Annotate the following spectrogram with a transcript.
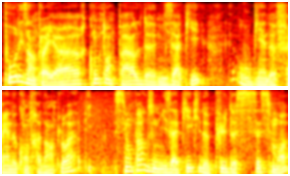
Pour les employeurs, quand on parle de mise à pied ou bien de fin de contrat d'emploi, si on parle d'une mise à pied qui est de plus de six mois,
